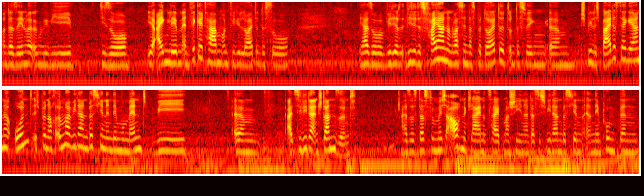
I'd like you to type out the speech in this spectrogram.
Und da sehen wir irgendwie, wie die so ihr Eigenleben entwickelt haben und wie die Leute das so, ja, so wie die, wie die das feiern und was ihnen das bedeutet. Und deswegen ähm, spiele ich beides sehr gerne. Und ich bin auch immer wieder ein bisschen in dem Moment, wie ähm, als die Lieder entstanden sind. Also ist das für mich auch eine kleine Zeitmaschine, dass ich wieder ein bisschen an dem Punkt bin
